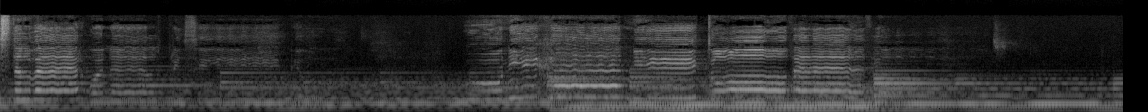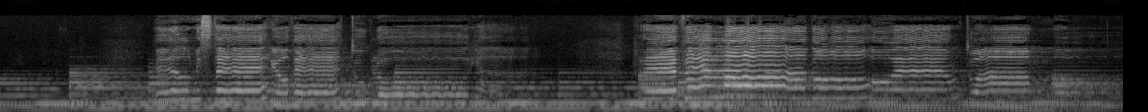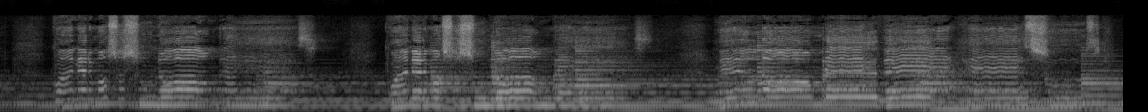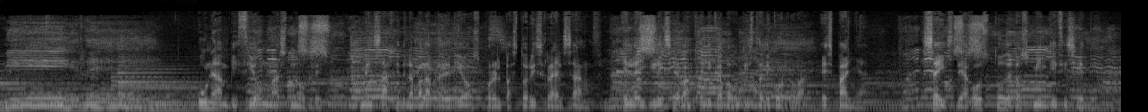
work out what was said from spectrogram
dijiste el ambición más noble. Mensaje de la palabra de Dios por el pastor Israel Sanz en la Iglesia Evangélica Bautista de Córdoba, España, 6 de agosto de 2017.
